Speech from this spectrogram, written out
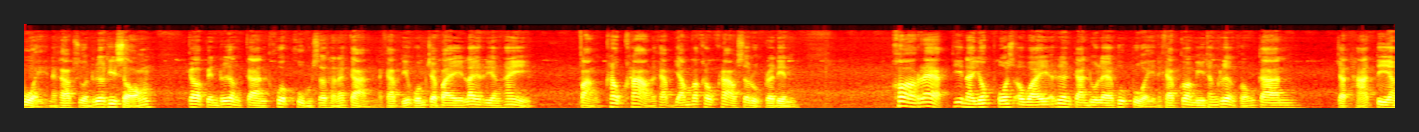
ป่วยนะครับ ส่วนเรื่องที่ 2 ก็เป็นเรื่องการควบคุมสถานการณ์นะครับ เดี๋ยวผมจะไปไล่เรียงให้ฟังคร่าวๆนะครับ ย้ำว่าคร่าวๆ สรุปประเด็น ข้อแรกที่นายกโพสต์เอาไว้เรื่องการดูแลผู้ป่วยนะครับ ก็มีทั้งเรื่องของการจัดหาเตียง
